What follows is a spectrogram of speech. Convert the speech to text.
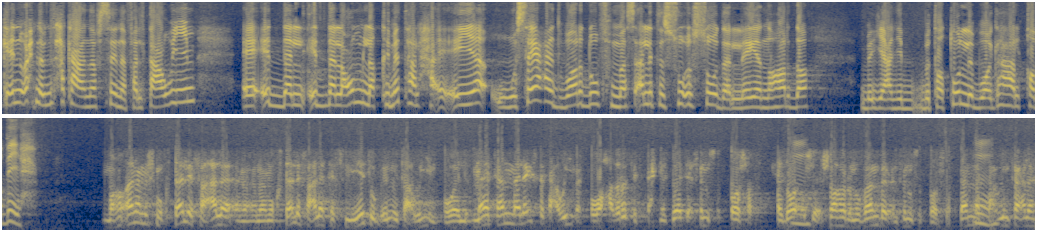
كأنه إحنا بنضحك على نفسنا. فالتعويم إدى إدى العملة قيمتها الحقيقية وساعد برضه في مسألة السوق السوداء اللي هي النهارده يعني بتطل بوجهها القبيح. ما هو أنا مش مختلف على أنا مختلف على تسميته بأنه تعويم. هو ما تم ليس تعويما. هو حضرتك إحنا دلوقتي 2016 11 شهر نوفمبر 2016 تم التعويم فعلا؟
